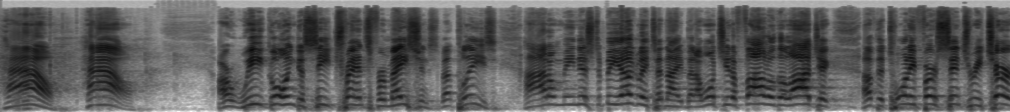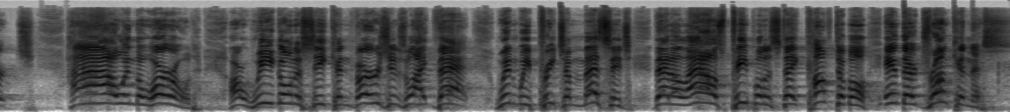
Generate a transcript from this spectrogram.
How? How? Are we going to see transformations? But please, I don't mean this to be ugly tonight, but I want you to follow the logic of the 21st century church. How in the world are we going to see conversions like that when we preach a message that allows people to stay comfortable in their drunkenness?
